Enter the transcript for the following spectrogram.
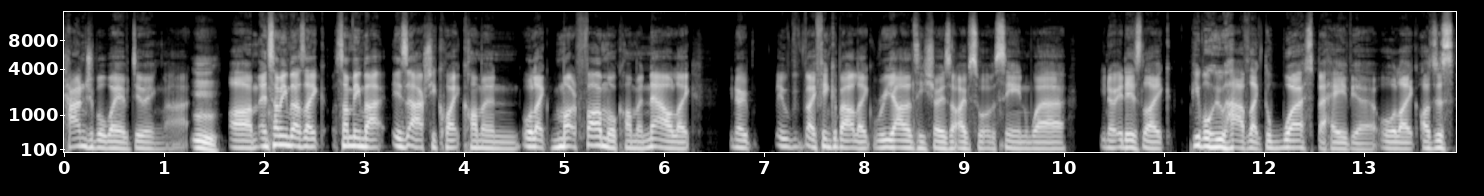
tangible way of doing that. Mm. Um, and something that's like something that is actually quite common or like far more common now. Like, you know, if I think about like reality shows that I've sort of seen where, you know, it is like people who have like the worst behavior or like are just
